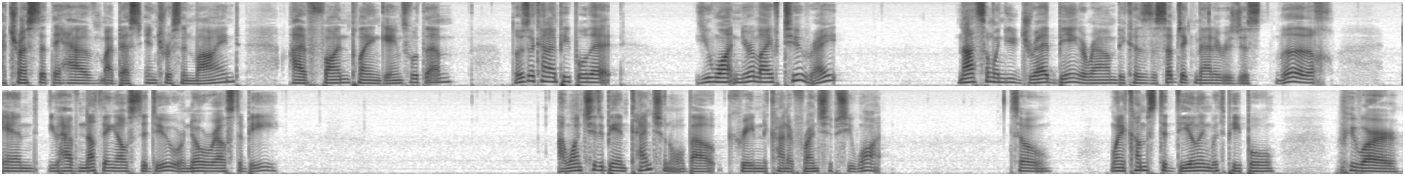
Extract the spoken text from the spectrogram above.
I trust that they have my best interests in mind. I have fun playing games with them. Those are kind of people that you want in your life too, right? Not someone you dread being around because the subject matter is just ugh and you have nothing else to do or nowhere else to be. I want you to be intentional about creating the kind of friendships you want. So, when it comes to dealing with people who are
